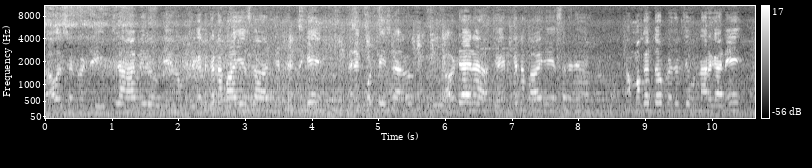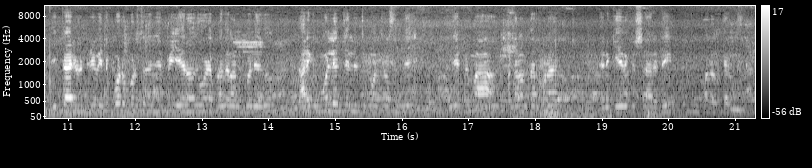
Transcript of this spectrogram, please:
కావలసినటువంటి ఇచ్చిన హామీలు నేను జగన్ కన్నా బాగా చేస్తా అని చెప్పేందుకే ఆయన కోట్లు వేసినారు కాబట్టి ఆయన జగన్ కన్నా బాగా చేస్తారనే నమ్మకంతో ప్రజలు ఉన్నారు కానీ ఇట్లాంటి వెన్నుపోటు పొడుస్తుందని చెప్పి ఏ రోజు కూడా ప్రజలు అనుకోలేదు. దానికి మూల్యం చెల్లించుకోవాల్సి వస్తుంది అని చెప్పి మా మండలం తరఫున నేను కేవీ కృష్ణారెడ్డి మండలం కరీంనగర్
